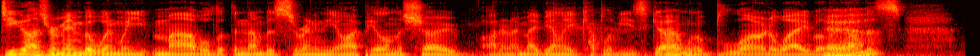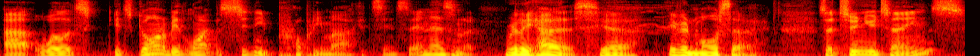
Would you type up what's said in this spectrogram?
do you guys remember when we marvelled at the numbers surrounding the IPL on the show? I don't know, maybe only a couple of years ago, and we were blown away by the Yeah. numbers. Uh, well, it's it's gone a bit like the Sydney property market since then, hasn't it? Really has, yeah, even more so. So two new teams.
